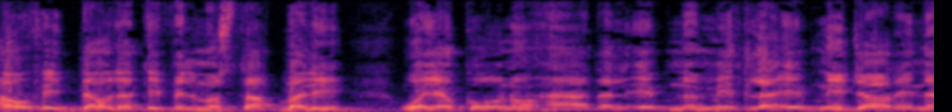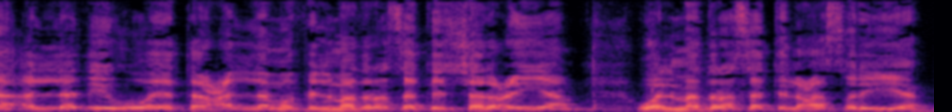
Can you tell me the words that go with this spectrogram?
أو في الدولة في المستقبل. ويكون هذا الابن مثل ابن جارنا الذي هو يتعلم في المدرسة الشرعية والمدرسة العصرية.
